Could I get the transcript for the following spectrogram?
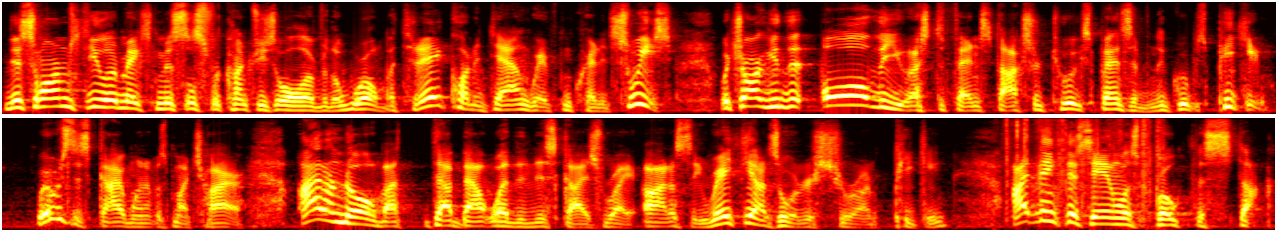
This arms dealer makes missiles for countries all over the world, but today caught a downgrade from Credit Suisse, which argued that all the U.S. defense stocks are too expensive and the group's peaking. Where was this guy when it was much higher? I don't know about, about whether this guy's right, honestly. Raytheon's orders sure aren't peaking. I think this analyst broke the stock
